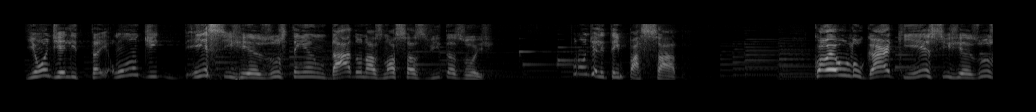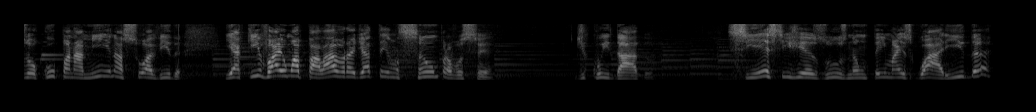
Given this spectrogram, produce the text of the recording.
E onde ele tá, onde esse Jesus tem andado nas nossas vidas hoje? Onde ele tem passado? Qual é o lugar que esse Jesus ocupa na minha e na sua vida? E aqui vai uma palavra de atenção para você, de cuidado. Se esse Jesus não tem mais guarida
